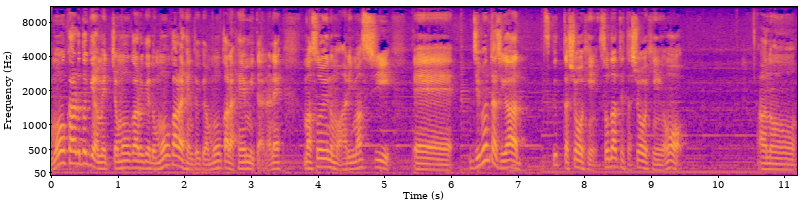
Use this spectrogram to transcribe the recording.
ー、儲かるときはめっちゃ儲かるけど儲からへんときは儲からへんみたいなね、まあ、そういうのもありますし、えー、自分たちが作った商品育てた商品をあの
